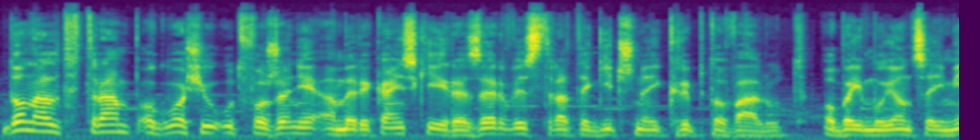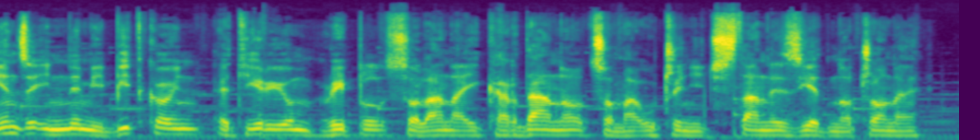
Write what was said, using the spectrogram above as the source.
Donald Trump ogłosił utworzenie amerykańskiej rezerwy strategicznej kryptowalut, obejmującej m.in. Bitcoin, Ethereum, Ripple, Solana i Cardano, co ma uczynić Stany Zjednoczone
